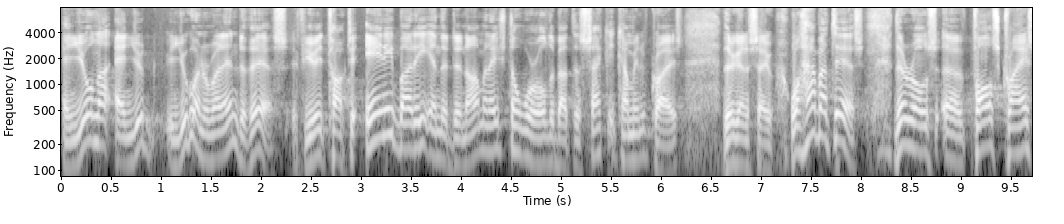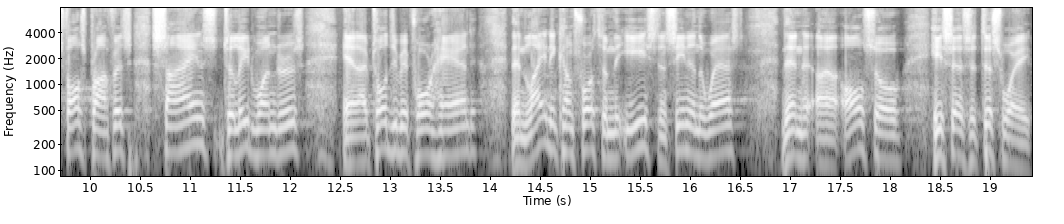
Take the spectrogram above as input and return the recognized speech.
and you'll not, and you're, you're going to run into this. If you talk to anybody in the denominational world about the second coming of Christ, they're going to say, well, how about this? There rose uh, false Christ, false prophets, signs to lead wonders. And I've told you beforehand, then lightning comes forth from the east and seen in the west. Then uh, also, he says it this way,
